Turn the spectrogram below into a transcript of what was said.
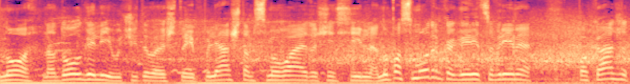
Но надолго ли, учитывая, что и пляж там смывает очень сильно. Ну, посмотрим, как говорится, время покажет.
